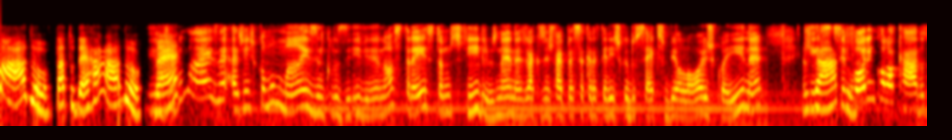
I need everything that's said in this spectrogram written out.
lado, tá tudo errado, e né? Eu digo mais, né? A gente como mães, inclusive, né? nós três estamos filhos, né? Já que a gente vai para essa característica do sexo biológico aí, né? Que Exato. se forem colocados,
